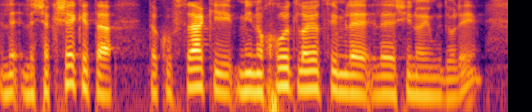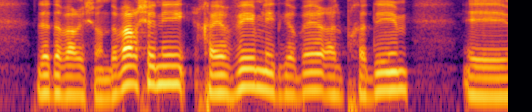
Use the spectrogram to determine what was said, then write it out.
לשקשק את, ה, את הקופסה, כי מנוחות לא יוצאים לשינויים גדולים. זה דבר ראשון. דבר שני, חייבים להתגבר על פחדים. אה,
